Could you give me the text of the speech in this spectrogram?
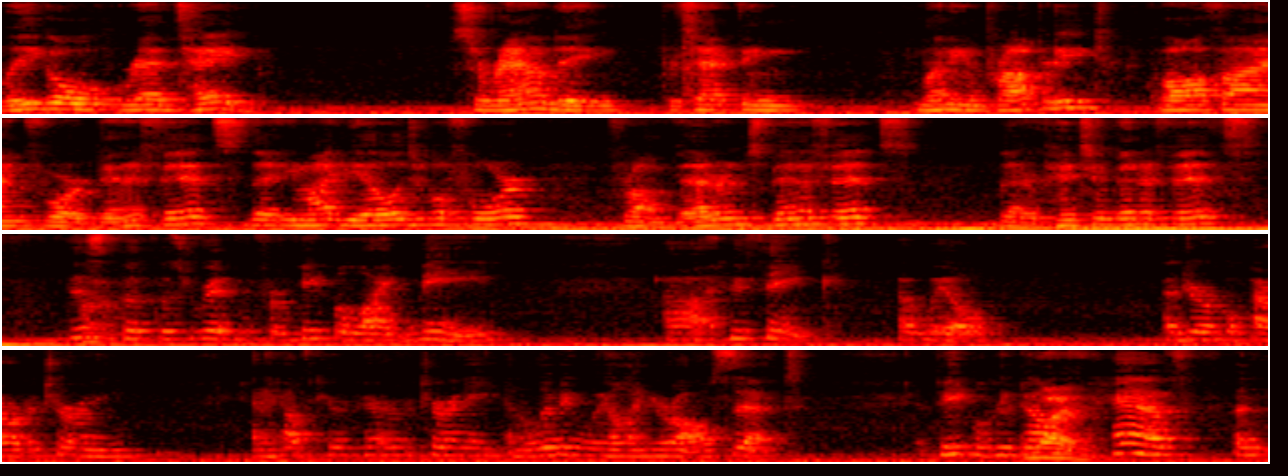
legal red tape surrounding protecting money and property, qualifying for benefits that you might be eligible for, from veterans benefits that are pension benefits. This Uh, book was written for people like me uh, who think a will, a durable power of attorney, and a healthcare power of attorney, and a living will, and you're all set. People who don't Right. have an,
